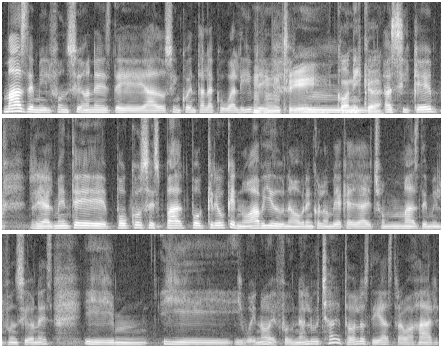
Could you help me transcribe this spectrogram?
más de mil funciones de A250 La Cuba Libre. sí, mm, icónica. Así que realmente pocos espacios, creo que no ha habido una obra en Colombia que haya hecho más de mil funciones. Y, y, y bueno, fue una lucha de todos los días trabajar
